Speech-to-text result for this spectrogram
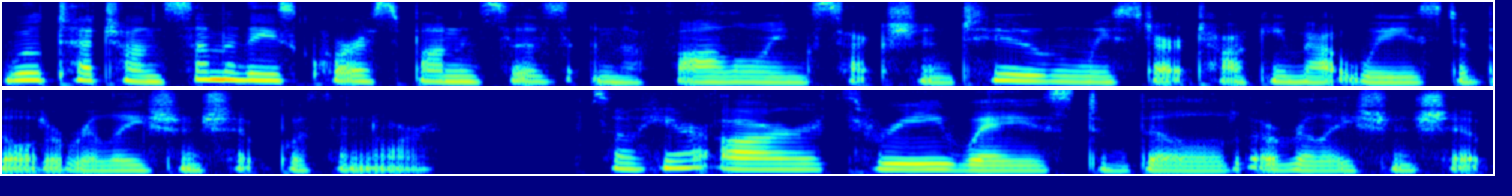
We'll touch on some of these correspondences in the following section too when we start talking about ways to build a relationship with the North. So, here are three ways to build a relationship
